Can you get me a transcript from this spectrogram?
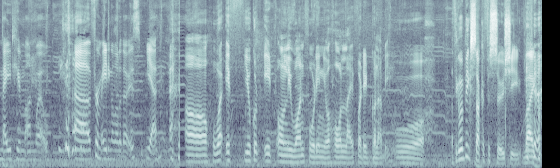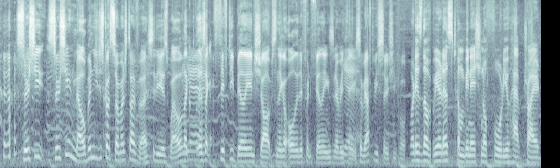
made him unwell uh, from eating a lot of those. Yeah. Uh, what if you could eat only one food in your whole life? What it gonna be? Oh, I think I'm a big sucker for sushi. Like sushi, sushi in Melbourne, you just got so much diversity as well. Like Yeah. there's like 50 billion shops, and they got all the different fillings and everything. Yeah. So we have to be sushi for. What is the weirdest combination of food you have tried?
